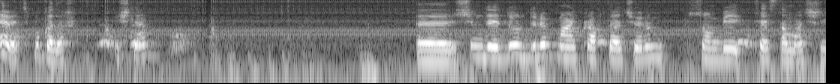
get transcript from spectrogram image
Evet bu kadar. İşlem. Ee, şimdi durdurup Minecraft'ı açıyorum. Son bir test amaçlı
